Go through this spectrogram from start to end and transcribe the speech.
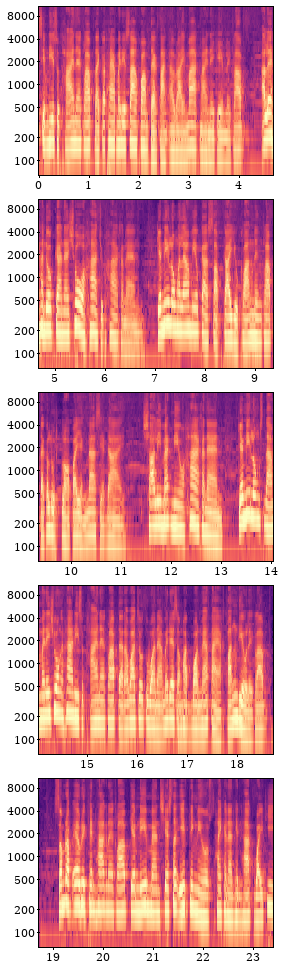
20 นาทีสุดท้ายนะครับ แต่ก็แทบไม่ได้สร้างความแตกต่างอะไรมากมายในเกมเลยครับอเลฮันโดกาเนโช 5.5 คะแนน เกมนี้ลงมาแล้วมีโอกาสสับไกลอยู่ครั้งหนึ่งครับ แต่ก็หลุดกรอบไปอย่างน่าเสียดาย ชาลีแมกนิล5คะแนน มนี้ลงสนามมาในช่วง 5 ทีสุดท้ายนะครับ แต่ละว่าเจ้าตัวเนี่ยไม่ได้สัมผัสบอลแม้แต่ครั้งเดียวเลยครับสำหรับเอริกเทนฮากนะครับ เกมนี้แมนเชสเตอร์อีฟนิ่งนิวส์ให้คะแนนเทนฮากไว้ที่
